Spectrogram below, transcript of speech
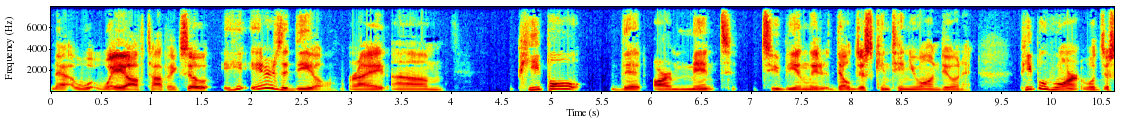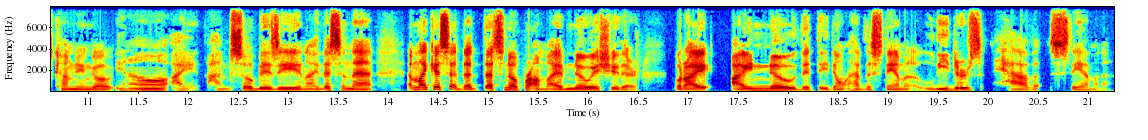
Now, w- way off topic. So here's the deal, right? Um, people that are meant to be in leader, they'll just continue on doing it. People who aren't will just come to you and go, you know, I I'm so busy and I this and that. And like I said, that that's no problem. I have no issue there. But I I know that they don't have the stamina. Leaders have stamina.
